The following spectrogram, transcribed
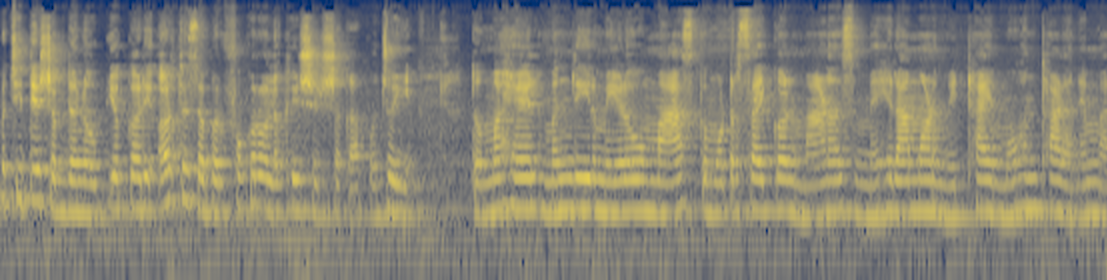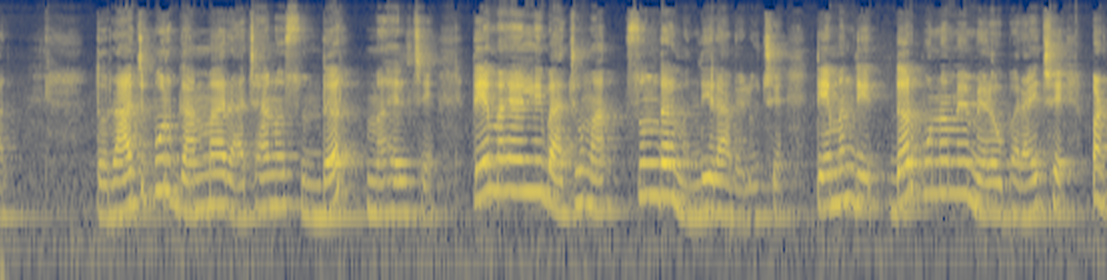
પછી તે શબ્દનો ઉપયોગ કરી અર્થસભર ફકરો લખી શીર્ષક આપો જોઈએ. તો મહેલ, મંદિર, મેળો, માસ્ક મોટરસાયકલ માણસ, મહેરામણ, મીઠાઈ, મોહનથાળ અને માલ. તો રાજપુર ગામમાં રાજાનો સુંદર મહેલ છે. તે મહેલની બાજુમાં સુંદર મંદિર આવેલું છે. તે મંદિર દર પૂનમે મેળો ભરાય છે, પણ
